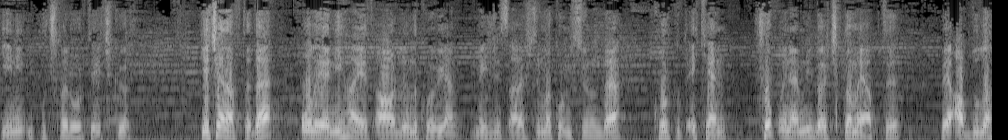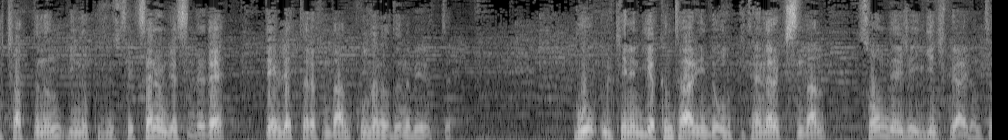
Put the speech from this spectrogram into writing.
yeni ipuçları ortaya çıkıyor. Geçen haftada olaya nihayet ağırlığını koyan Meclis Araştırma Komisyonu'nda Korkut Eken çok önemli bir açıklama yaptı ve Abdullah Çatlı'nın 1980 öncesinde de devlet tarafından kullanıldığını belirtti. Bu ülkenin yakın tarihinde olup bitenler açısından son derece ilginç bir ayrıntı.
